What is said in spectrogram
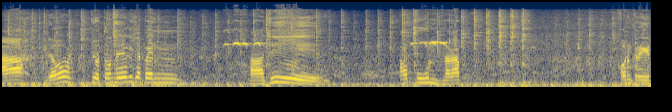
อ่าเดี๋ยวจุดตรงนี้ก็จะเป็น ที่เอาปูนนะครับ คอนกรีต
